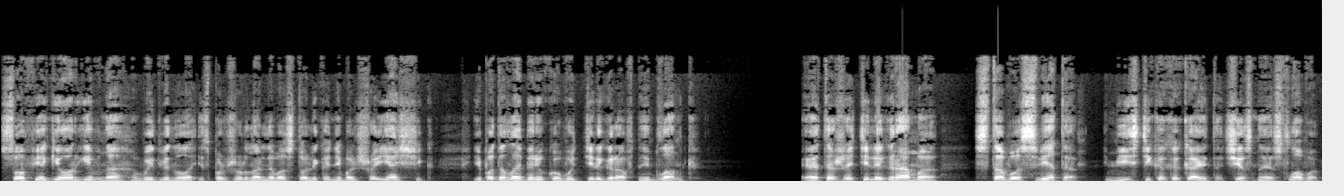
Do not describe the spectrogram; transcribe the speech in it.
Софья Георгиевна выдвинула из-под журнального столика небольшой ящик и подала Бирюкову телеграфный бланк. «Это же телеграмма с того света, мистика какая-то, честное слово».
